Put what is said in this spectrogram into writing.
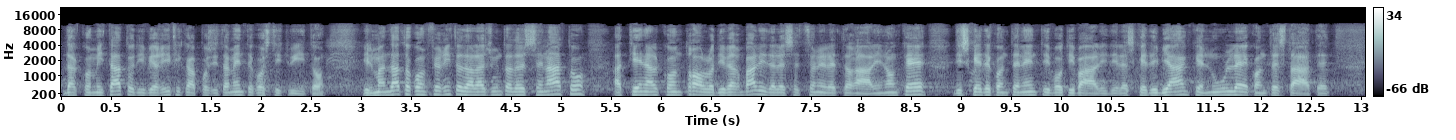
dal Comitato di verifica appositamente costituito. Il mandato conferito dalla Giunta del Senato attiene al controllo di verbali delle sezioni elettorali, nonché di schede contenenti voti validi, le schede bianche, nulle e contestate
